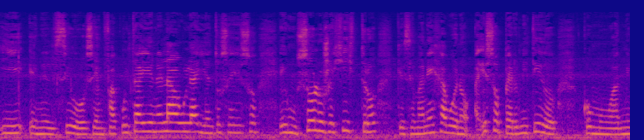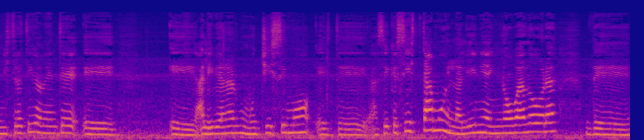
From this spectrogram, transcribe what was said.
y en el CIU, o sea, en facultad y en el aula, y entonces eso es un solo registro que se maneja, bueno, eso ha permitido como administrativamente eh, eh, aliviar muchísimo, este, así que sí estamos en la línea innovadora de,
